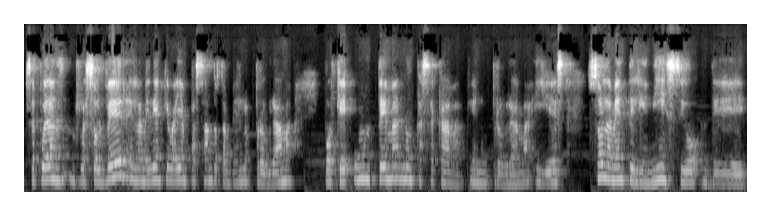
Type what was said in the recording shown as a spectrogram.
se puedan resolver en la medida en que vayan pasando también los programas, porque un tema nunca se acaba en un programa y es solamente el inicio de,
